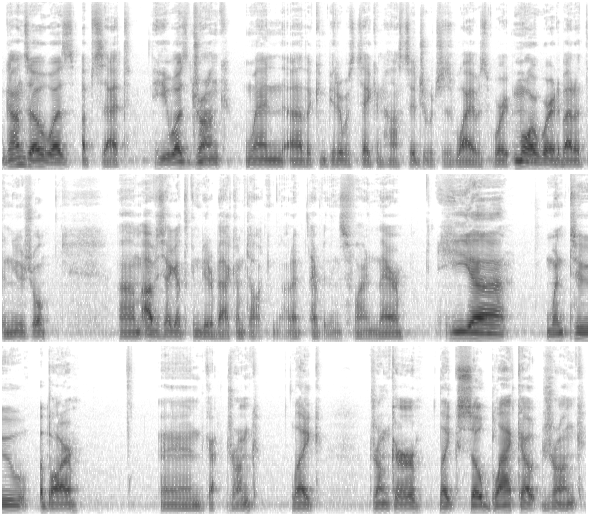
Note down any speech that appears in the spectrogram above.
Gonzo was upset. He was drunk when uh, the computer was taken hostage, which is why I was worried, more worried about it than usual. Um, obviously, I got the computer back. I'm talking on it. Everything's fine there. He uh, went to a bar and got drunk, like drunker, like so blackout drunk.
